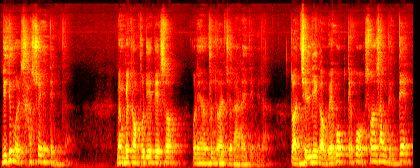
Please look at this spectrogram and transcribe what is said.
믿음을 사수해야 됩니다. 명백한 불의에 대해서 우리는 분노할 줄 알아야 됩니다. 또한 진리가 왜곡되고 손상될 때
